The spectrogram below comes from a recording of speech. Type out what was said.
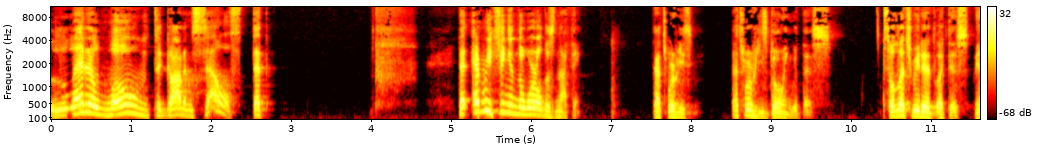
Let alone to God himself that that everything in the world is nothing. That's where he's that's where he's going with this. So let's read it like this. The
